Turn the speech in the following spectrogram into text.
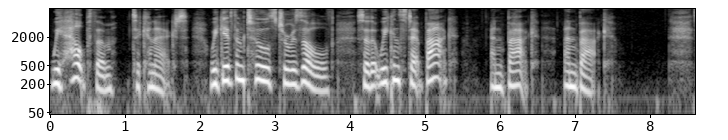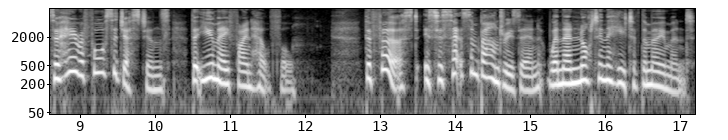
We help them to connect. We give them tools to resolve so that we can step back and back and back. So, here are four suggestions that you may find helpful. The first is to set some boundaries in when they're not in the heat of the moment.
